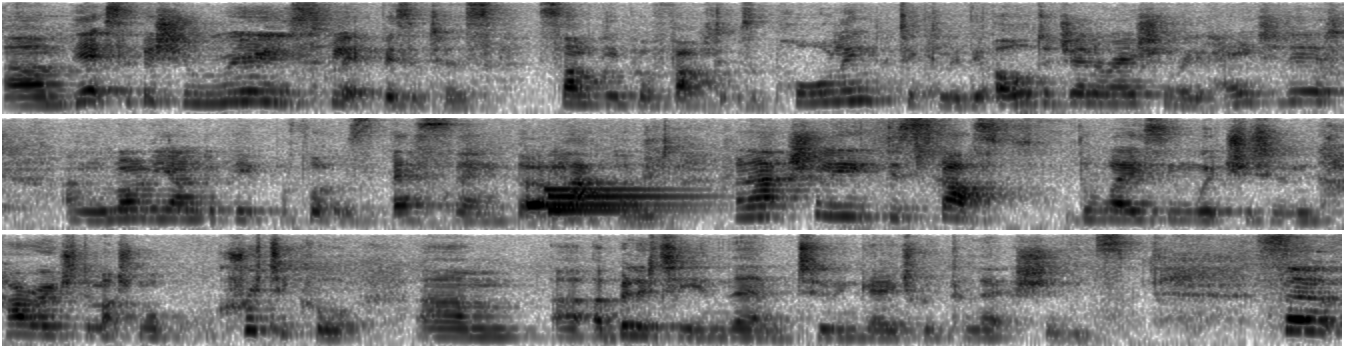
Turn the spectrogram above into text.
Um, the exhibition really split visitors. Some people felt it was appalling, particularly the older generation really hated it, and a lot of younger people thought it was the best thing that happened, and actually discussed the ways in which it encouraged a much more critical um, uh, ability in them to engage with collections. So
